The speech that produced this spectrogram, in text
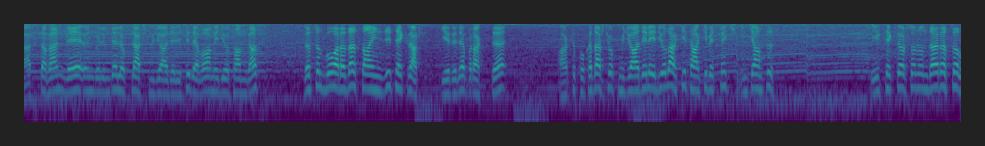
Verstappen ve ön bölümde Leclerc mücadelesi devam ediyor tam gaz. Russell bu arada Sainz'i tekrar geride bıraktı. Artık o kadar çok mücadele ediyorlar ki takip etmek imkansız. İlk sektör sonunda Russell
